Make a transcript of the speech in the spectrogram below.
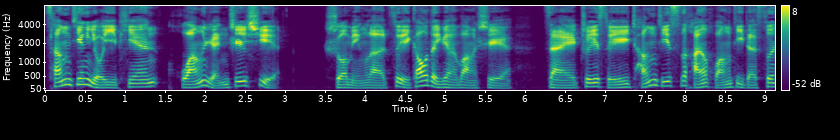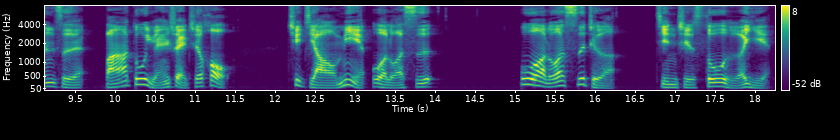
曾经有一篇《黄人之血》，说明了最高的愿望是在追随成吉思汗皇帝的孙子拔都元帅之后，去剿灭俄罗斯。俄罗斯者，今之苏俄也。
